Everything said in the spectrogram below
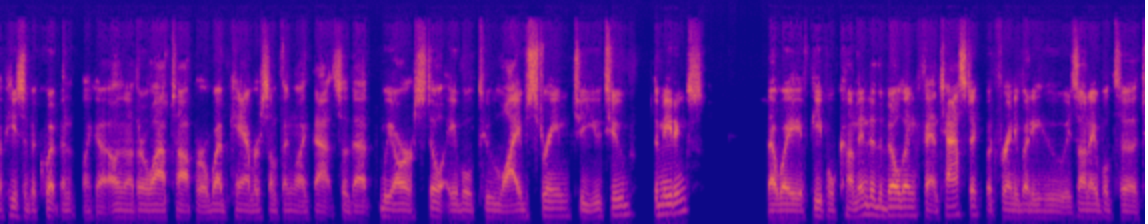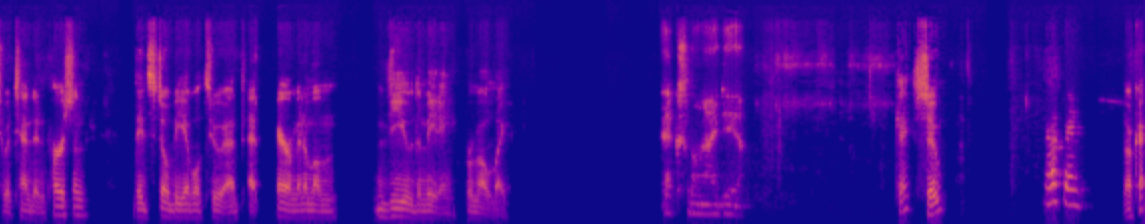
a piece of equipment like a, another laptop or a webcam or something like that so that we are still able to live stream to YouTube the meetings. That way, if people come into the building, fantastic. But for anybody who is unable to, to attend in person, they'd still be able to, at, at bare minimum, view the meeting remotely. Excellent idea. Okay, Sue? Nothing. Okay,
